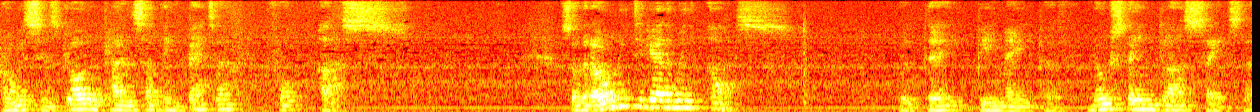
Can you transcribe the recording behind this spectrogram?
promised, since God had planned something better for us. So that only together with us would they be made perfect. No stained glass saints there.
